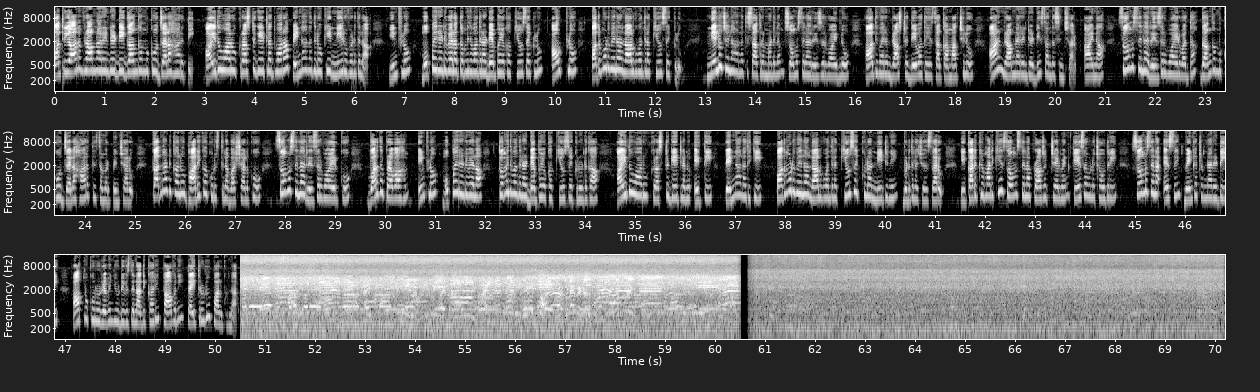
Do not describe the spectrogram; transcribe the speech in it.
మంత్రి ఆనం రామనారాయణ రెడ్డి గంగమ్మకు జలహారతి. ఐదు ఆరు క్రస్ట్ గేట్ల ద్వారా పెన్నా నదిలోకి నీరు విడుదల. ఇన్ఫ్లో ముప్పై రెండు వేల తొమ్మిది వందల డెబ్బై ఒక క్యూసెక్లు అవుట్ఫ్లో పదమూడు వేల నాలుగు వందల క్యూసెక్లు. నెల్లూరు జిల్లా అనంతసాగరం మండలం సోమశిల రిజర్వాయర్ను ఆదివారం రాష్ట్ర దేవాదాయ శాఖ మాధ్యులు ఆనం రామనారాయణ రెడ్డి సందర్శించారు. ఆయన సోమశిల రిజర్వాయర్ వద్ద గంగమ్మకు జలహారతి సమర్పించారు. కర్ణాటకలో భారీగా కురుస్తున్న వర్షాలకు సోమశిల రిజర్వాయర్కు వరద ప్రవాహం ఇంట్లో ముప్పై రెండు వేల తొమ్మిది వందల డెబ్బై ఒక క్యూసెక్లుండగా ఐదు ఆరు క్రస్ట్ గేట్లను ఎత్తి పెన్నా నదికి పదమూడు వేల నాలుగు వందల క్యూసెక్కుల నీటిని విడుదల చేశారు ఈ కార్యక్రమానికి Somasila project chairman Kesavulu Chowdary Somasila SC Venkataramana Reddy Atmakur revenue division అధికారి పావని తదితరులు పాల్గొన్నారు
